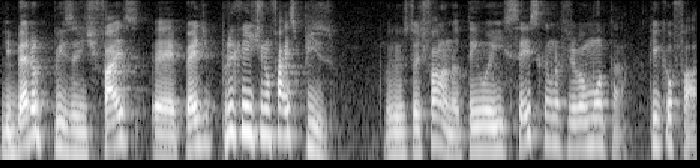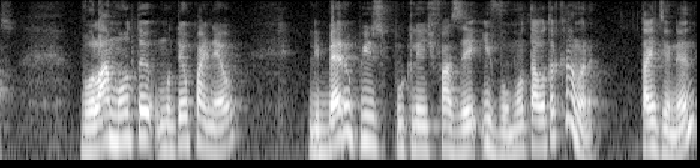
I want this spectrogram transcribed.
Libera o piso, a gente faz, é, pede, por que a gente não faz piso? Eu estou te falando, eu tenho aí seis câmeras para montar. O que, que eu faço? Vou lá, monto, montei o painel, libero o piso para o cliente fazer e vou montar outra câmera. Tá entendendo?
